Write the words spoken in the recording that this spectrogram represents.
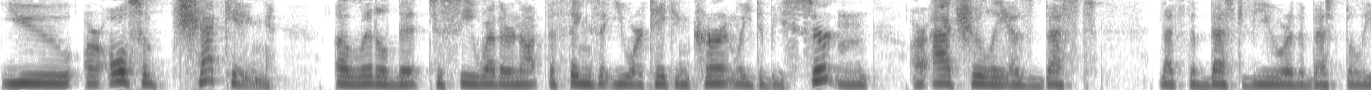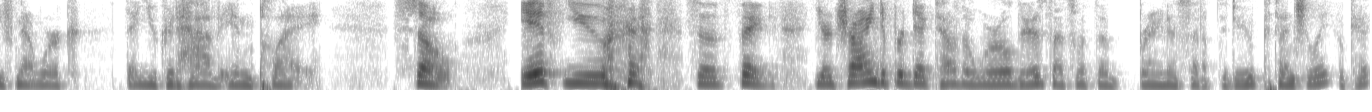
you are also checking a little bit to see whether or not the things that you are taking currently to be certain are actually as best that's the best view or the best belief network that you could have in play. So if you so think you're trying to predict how the world is. That's what the brain is set up to do potentially okay?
